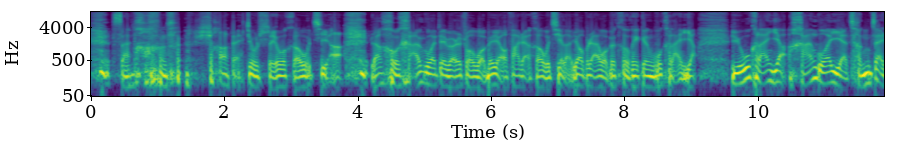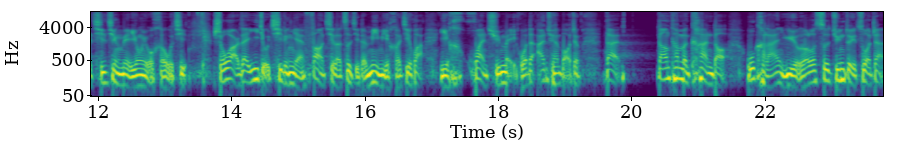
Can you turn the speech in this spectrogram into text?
三胖子上来就使用核武器啊，然后韩国这边说我们也要发展核武器了，要不然我们可会跟乌克兰一样。与乌克兰一样，韩国也曾在其境内拥有核武器。首尔在一九七零年放弃了自己的秘密核计划，以换取美国的安全保证。但当他们看到乌克兰与俄罗斯军队作战，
